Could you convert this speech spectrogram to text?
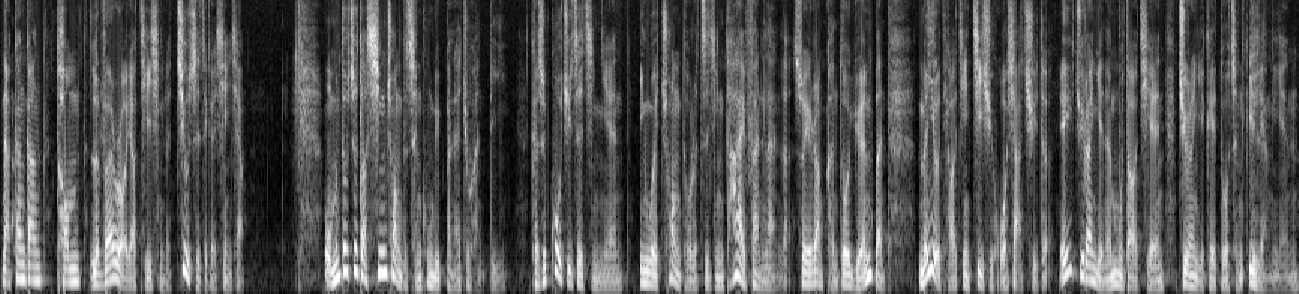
那刚刚 Tom Levero 要提醒的就是这个现象。我们都知道，新创的成功率本来就很低，可是过去这几年，因为创投的资金太泛滥了，所以让很多原本没有条件继续活下去的，诶，居然也能募到钱，居然也可以多撑一两年。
